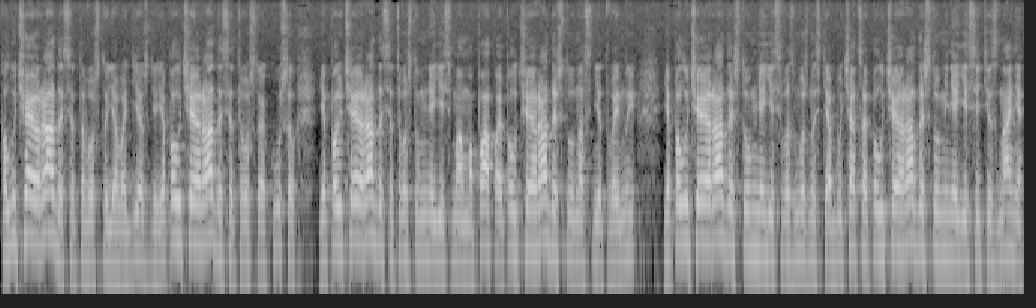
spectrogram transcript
получаю радость от того, что я в одежде, я получаю радость от того, что я кушал, я получаю радость от того, что у меня есть мама, папа, я получаю радость, что у нас нет войны, я получаю радость, что у меня есть возможности обучаться, я получаю радость, что у меня есть эти знания,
